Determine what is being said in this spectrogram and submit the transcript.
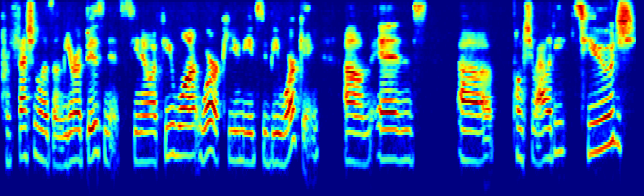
professionalism. You're a business. You know, if you want work, you need to be working. Um, and uh, punctuality is huge.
